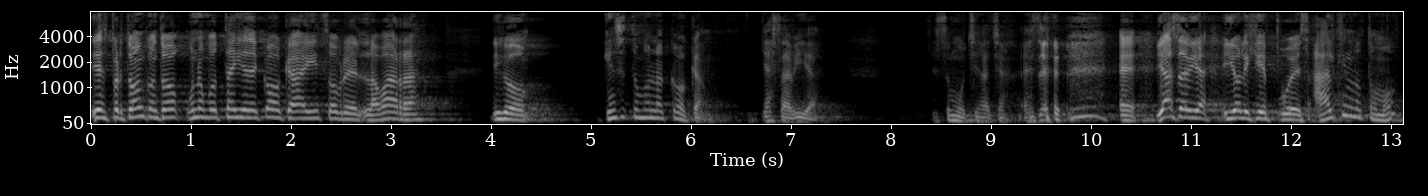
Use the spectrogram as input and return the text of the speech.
Y despertó, encontró una botella de coca ahí sobre la barra. Dijo, ¿quién se tomó la coca? Ya sabía. Esa muchacha. Eh, ya sabía. Y yo le dije, pues, ¿alguien lo tomó?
